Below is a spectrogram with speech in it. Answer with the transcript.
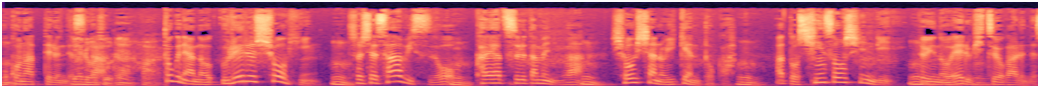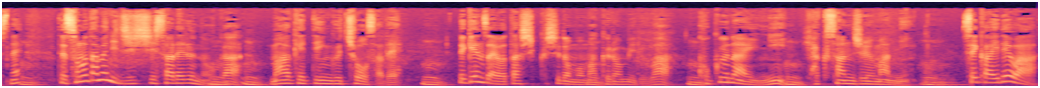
を行ってるんですが、ね。はい、特にあの売れる商品、うん、そしてサービスを開発するためには、消費者の意見とか、あと深層心理というのを得る必要があるんですね。でそのために実施されるのが、マーケティング調査で、で現在私どもマクロミルは、国内に130万人、世界では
